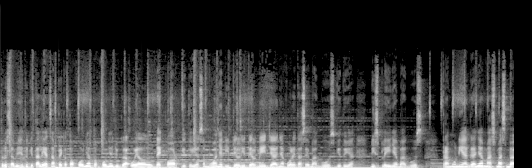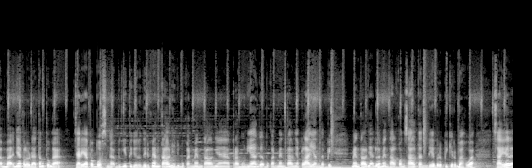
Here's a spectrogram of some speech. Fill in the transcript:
terus habis itu kita lihat sampai ke tokonya tokonya juga well decor gitu ya. Semuanya detail-detail mejanya kualitasnya bagus gitu ya. Displaynya bagus pramuniaganya mas-mas mbak-mbaknya kalau datang tuh nggak cari apa bos? Nggak begitu gitu. Jadi mentalnya bukan mentalnya pramuniaga bukan mentalnya pelayan tapi mentalnya adalah mental konsultan. Dia berpikir bahwa saya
